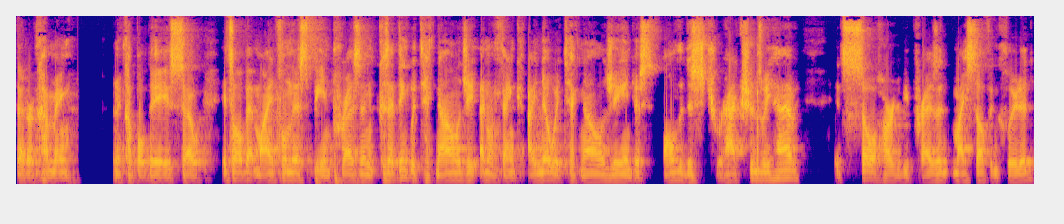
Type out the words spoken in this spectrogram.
that are coming in a couple days. So it's all about mindfulness, being present. Because I think with technology, I don't think I know with technology and just all the distractions we have, it's so hard to be present, myself included.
